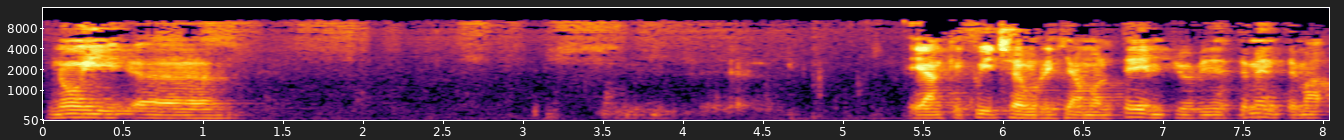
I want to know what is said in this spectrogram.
noi eh, e anche qui c'è un richiamo al Tempio evidentemente, ma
